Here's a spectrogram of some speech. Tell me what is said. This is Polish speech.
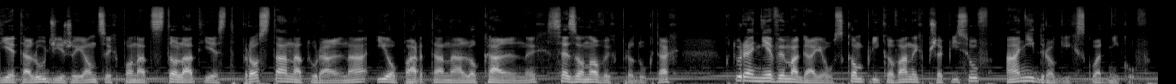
Dieta ludzi żyjących ponad 100 lat jest prosta, naturalna i oparta na lokalnych, sezonowych produktach, które nie wymagają skomplikowanych przepisów ani drogich składników.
